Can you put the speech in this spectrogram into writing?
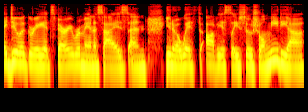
I do agree. It's very romanticized. And, you know, with obviously social media,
